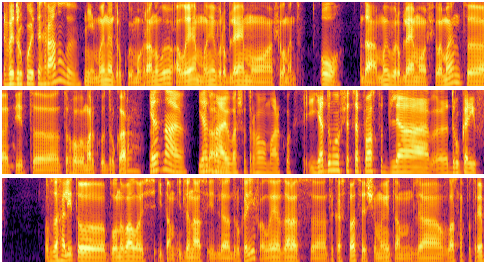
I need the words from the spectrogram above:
Ви друкуєте гранулою? Ні, ми не друкуємо гранулою, але ми виробляємо філамент. О, Да, ми виробляємо філамент е, під е, торговою маркою Друкар. я знаю. Я Да. знаю вашу торгову марку. Я думав, що це просто для друкарів. Взагалі-то планувалось і там і для нас, і для друкарів, але зараз е, така ситуація, що ми там для власних потреб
